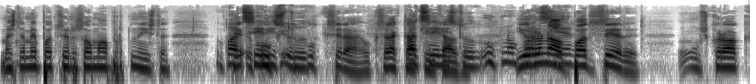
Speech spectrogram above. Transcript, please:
mas também pode ser só uma oportunista. O Pode que, ser o, isso que- tudo. O que será? O que será que está Pode aqui em causa? O que não e o Ronaldo ser- pode ser um escroque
